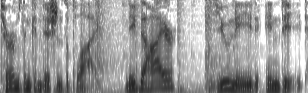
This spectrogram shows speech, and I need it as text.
Terms and conditions apply. Need to hire? You need Indeed.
